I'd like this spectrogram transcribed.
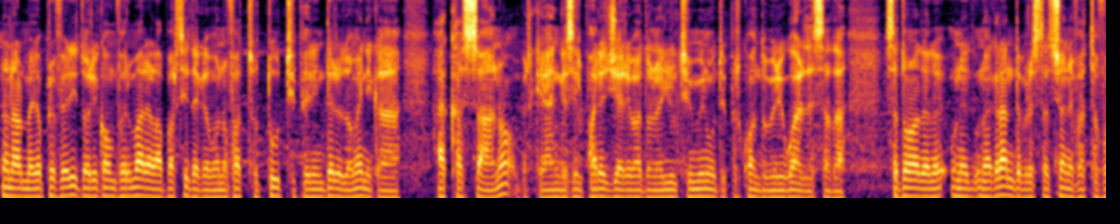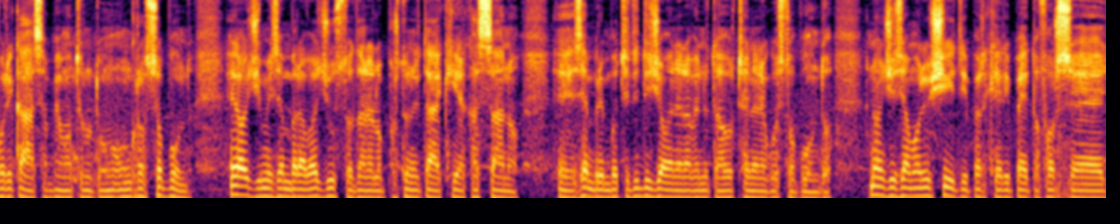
Non al meglio, ho preferito riconfermare la partita che avevano fatto tutti per intero domenica a Cassano, perché anche se il pareggio è arrivato negli ultimi minuti, per quanto mi riguarda è stata, è stata una, delle, una, una, grande prestazione fatta fuori casa, abbiamo ottenuto un, un, grosso punto e oggi mi sembrava giusto dare l'opportunità a chi a Cassano, eh, sempre imbottiti di giovane, era venuto a ottenere questo punto. Non ci siamo riusciti perché, ripeto, forse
